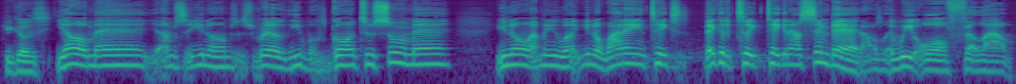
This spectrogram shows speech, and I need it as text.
he goes, "Yo, man, I'm you know I'm just real. He was going too soon, man. You know, I mean, well, you know why they ain't take they could have t- taken out Sinbad. I was like, we all fell out.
